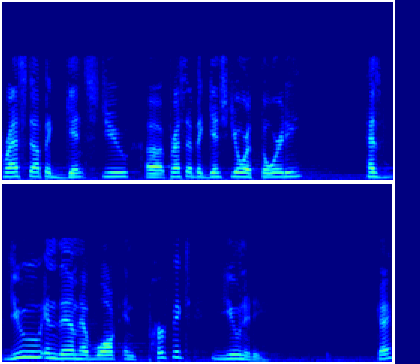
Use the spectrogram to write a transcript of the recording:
pressed up against you, uh, pressed up against your authority. Has you and them have walked in perfect unity. Okay?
